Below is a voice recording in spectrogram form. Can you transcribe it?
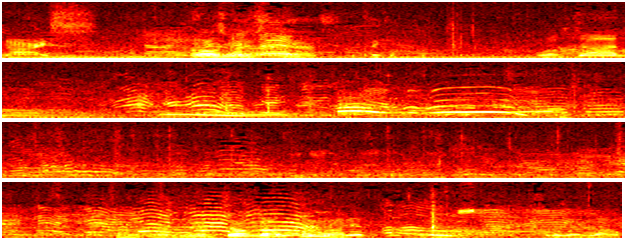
Nice. Oh, nice pass. Take it. Well done. Don't let him in. Don't let Don't him run in. it. Oh, should have went low.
